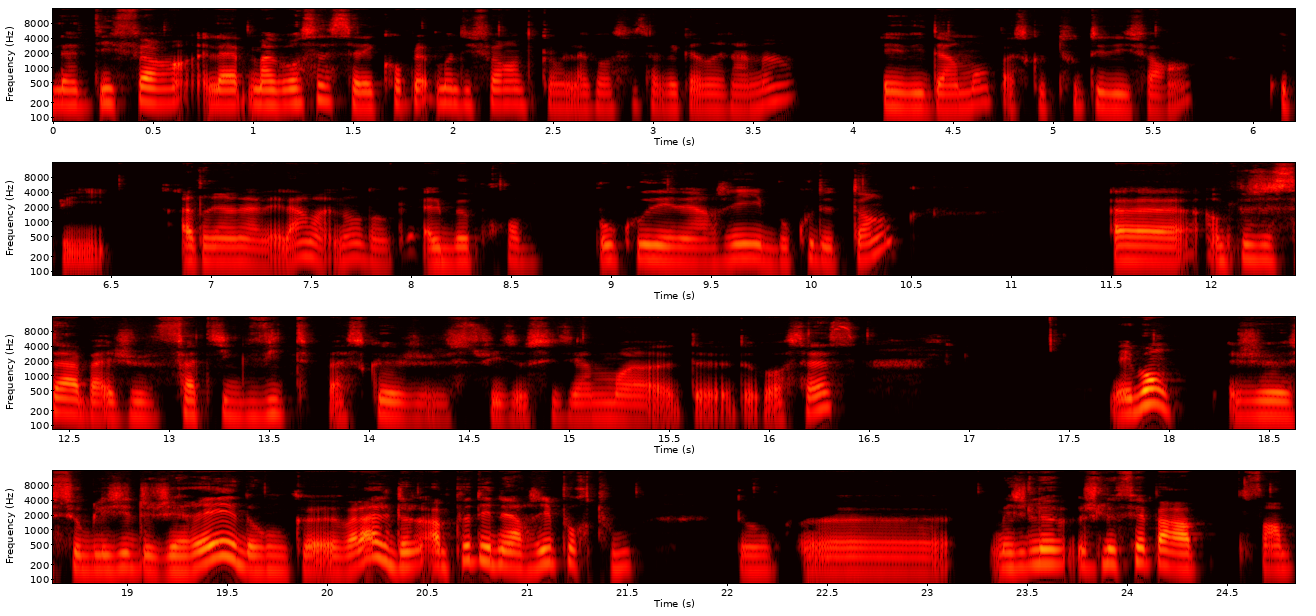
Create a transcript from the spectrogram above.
la, ma grossesse, elle est complètement différente comme la grossesse avec Adriana, évidemment, parce que tout est différent. Et puis, Adriana, elle est là maintenant, donc elle me prend beaucoup d'énergie et beaucoup de temps. Euh, en plus de ça, bah, je fatigue vite parce que je suis au sixième mois de grossesse. Mais bon, je suis obligée de gérer, donc euh, voilà, je donne un peu d'énergie pour tout. Donc, euh, mais je le, je le fais par, enfin,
